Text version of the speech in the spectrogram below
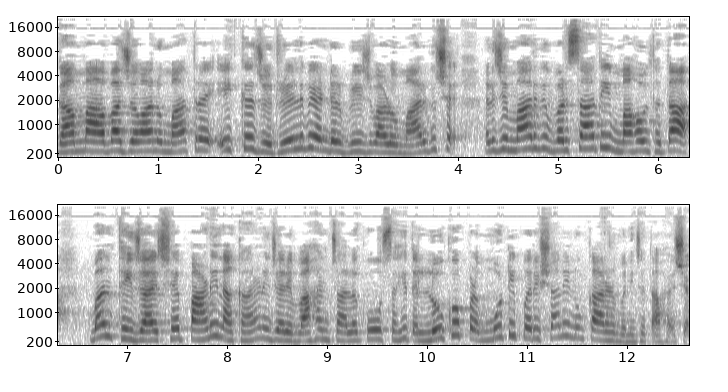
ગામમાં આવવા જવાનો માત્ર એક જ રેલવે અંડરબ્રિજવાળો માર્ગ છે અને જે માર્ગ વરસાદી માહોલ થતા બંધ થઈ જાય છે. પાણીના કારણે જ્યારે વાહન ચાલકો સહિત લોકો પણ મોટી પરેશાનીનું કારણ બની જતા હોય છે.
